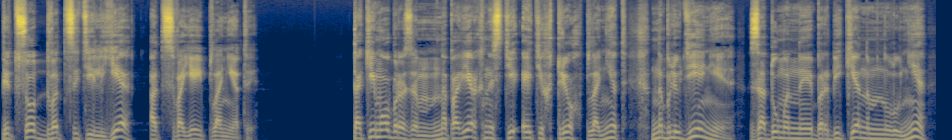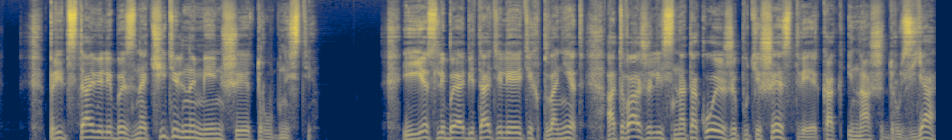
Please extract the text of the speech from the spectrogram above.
520 лье от своей планеты. Таким образом, на поверхности этих трех планет наблюдения, задуманные Барбикеном на Луне, представили бы значительно меньшие трудности. И если бы обитатели этих планет отважились на такое же путешествие, как и наши друзья,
